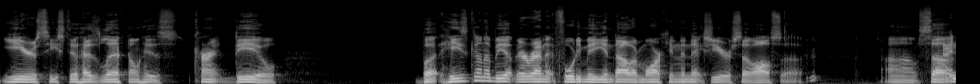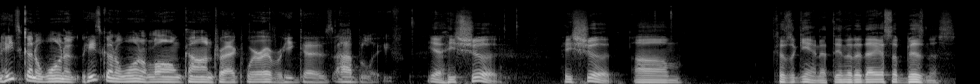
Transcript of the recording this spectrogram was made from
years he still has left on his current deal, but he's going to be up there around that forty million dollar mark in the next year or so, also. Um, so And he's going to want a he's going to want a long contract wherever he goes. I believe. Yeah, he should. He should. Um, because again, at the end of the day, it's a business.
